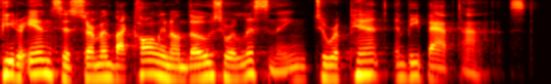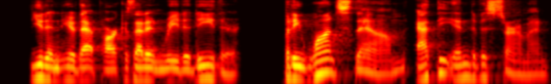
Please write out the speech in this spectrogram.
Peter ends his sermon by calling on those who are listening to repent and be baptized. You didn't hear that part because I didn't read it either. But he wants them at the end of his sermon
